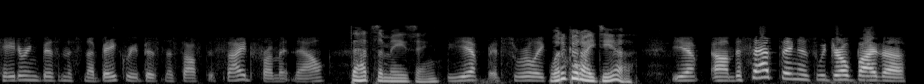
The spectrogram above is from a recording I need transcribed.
catering business and a bakery business off the side from it now. that's amazing. Yep, it's really What a good idea. Yep. Um, the sad thing is we drove by the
